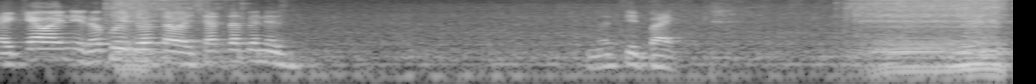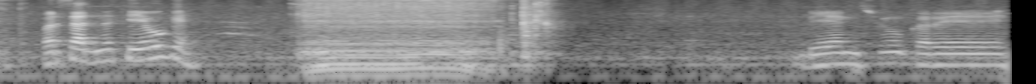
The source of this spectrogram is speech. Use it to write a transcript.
કઈ કહેવાય નહીં રઘુ જોતા હોય, શારદાબેન જ. નથી ભાઈ. વરસાદ નથી એવું કે? બેન શું કરે?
